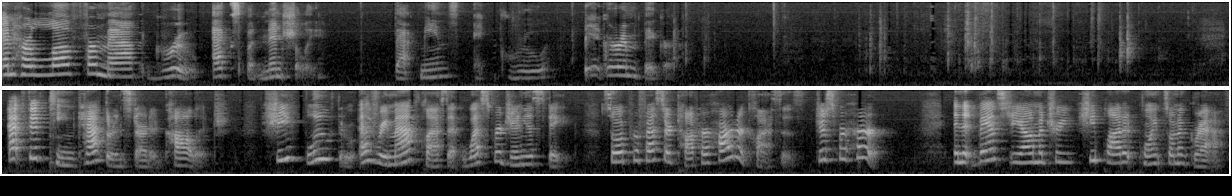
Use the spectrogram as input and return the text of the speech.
And her love for math grew exponentially. That means it grew bigger and bigger. At 15, Katherine started college. She flew through every math class at West Virginia State, so a professor taught her harder classes, just for her. In advanced geometry, she plotted points on a graph.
